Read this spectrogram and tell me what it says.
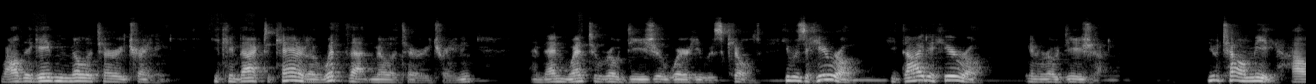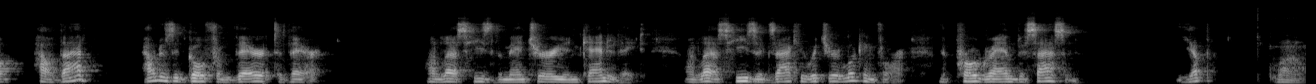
Well, they gave him military training. He came back to Canada with that military training and then went to Rhodesia where he was killed. He was a hero. He died a hero in Rhodesia. You tell me how how that how does it go from there to there? Unless he's the Manchurian candidate, unless he's exactly what you're looking for, the programmed assassin. Yep. wow.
